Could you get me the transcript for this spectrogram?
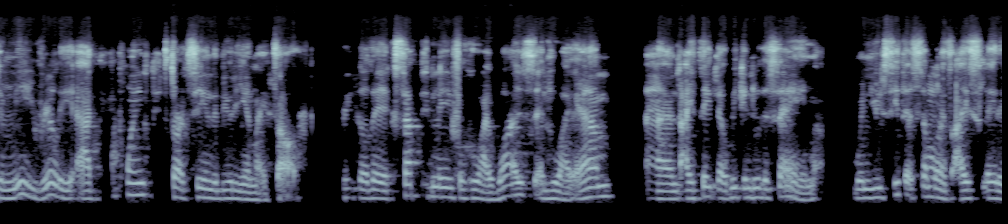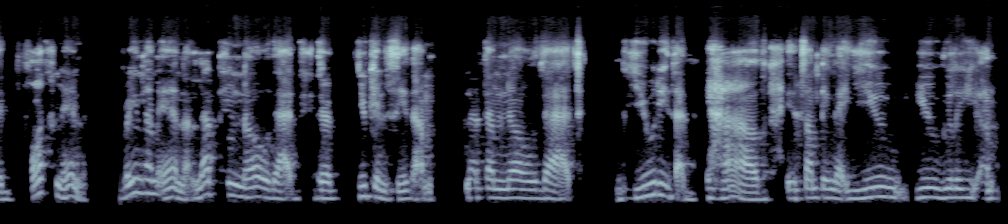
to me really at that point to start seeing the beauty in myself. So they accepted me for who i was and who i am and i think that we can do the same. When you see that someone is isolated draw them in. Bring them in. Let them know that you can see them. Let them know that beauty that they have is something that you you really um,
